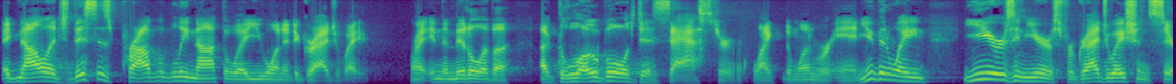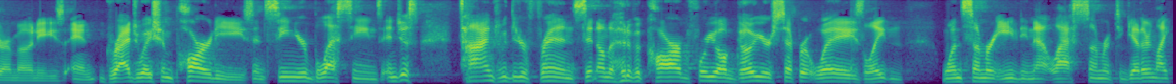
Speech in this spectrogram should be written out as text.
acknowledge this is probably not the way you wanted to graduate, right? In the middle of a a global disaster like the one we're in. You've been waiting years and years for graduation ceremonies and graduation parties and senior blessings and just times with your friends sitting on the hood of a car before you all go your separate ways late in one summer evening that last summer together. And like,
